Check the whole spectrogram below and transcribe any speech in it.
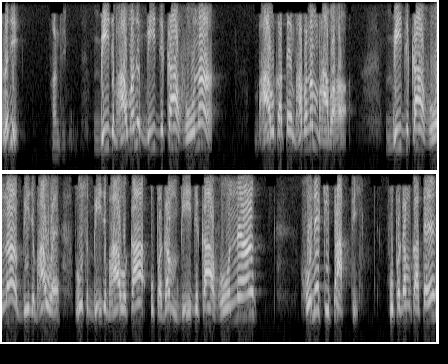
है ना जी? हाँ जी। बीज भाव माने बीज का होना भाव कहते हैं भवनम भाव। बीज का होना बीज भाव है तो उस बीज भाव का उपगम बीज का होना होने की प्राप्ति। उपगम कहते हैं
